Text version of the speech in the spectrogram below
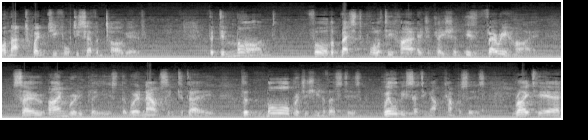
on that 2047 target. The demand for the best quality higher education is very high. So I'm really pleased that we're announcing today that more British universities will be setting up campuses right here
